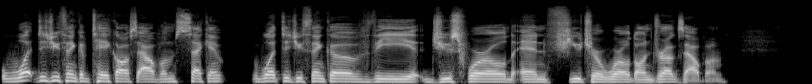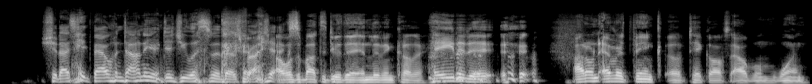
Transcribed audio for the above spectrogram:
what did you think of Takeoff's album? Second, what did you think of the Juice WRLD and Future WRLD on Drugs album? Should I take that one, Donnie, or did you listen to those projects? I was about to do the In Living Color. Hated it. I don't ever think of Takeoff's album one.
